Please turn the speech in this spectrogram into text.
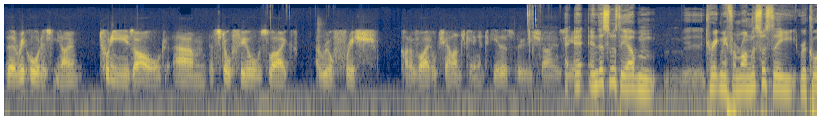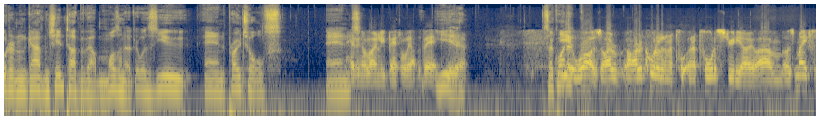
the record is, you know, 20 years old, um, it still feels like a real fresh kind of vital challenge getting it together to do these shows. Yeah. And, and, this was the album. Correct me if I'm wrong. This was the recorded in a garden shed type of album, wasn't it? It was you and Pro Tools, and having a lonely battle out the back. Yeah. yeah. So quite. Yeah, a, it was. I, I recorded in a in a Porter studio. Um, it was made for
